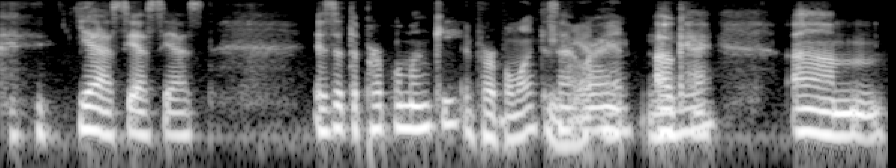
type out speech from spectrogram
yes, yes, yes. Is it the purple monkey? The purple monkey. Is that yeah, right? Mm-hmm. Okay. Um,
